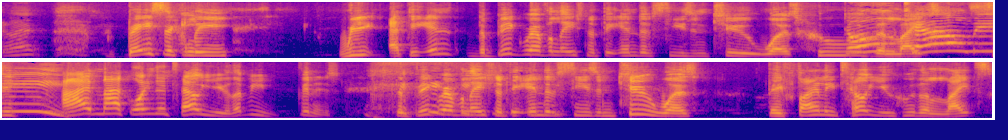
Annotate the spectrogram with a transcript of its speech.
What? Basically, we at the end. The big revelation at the end of season two was who Don't the lights. tell me! See, I'm not going to tell you. Let me finish. The big revelation at the end of season two was they finally tell you who the light's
